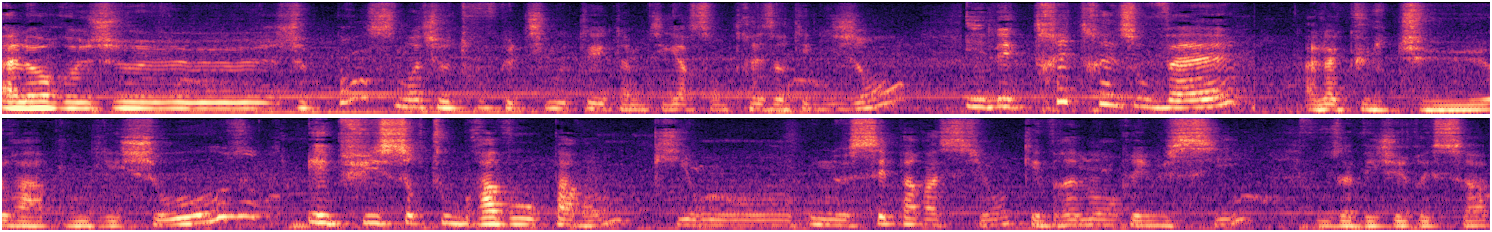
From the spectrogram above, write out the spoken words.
Alors, je, je pense, moi, je trouve que Timothée est un petit garçon très intelligent. Il est très, très ouvert à la culture, à apprendre les choses. Et puis, surtout, bravo aux parents qui ont une séparation qui est vraiment réussie. Vous avez géré ça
